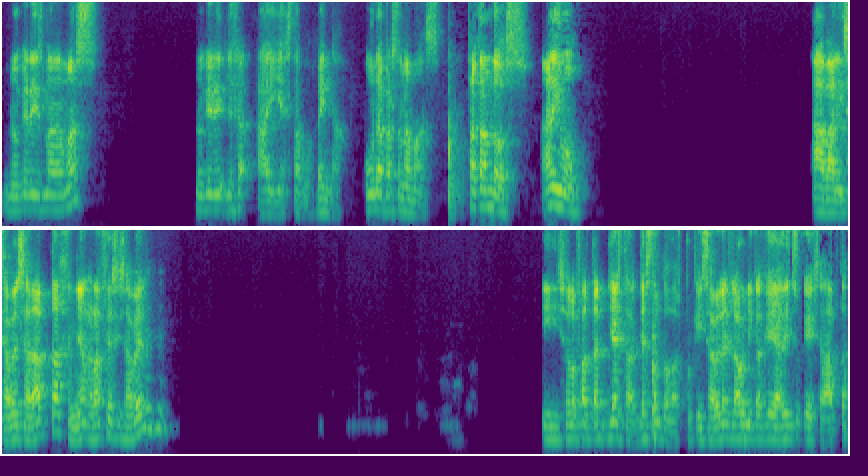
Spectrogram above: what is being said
¿No queréis nada más? Ahí estamos, venga, una persona más. Faltan dos, ánimo. Ah, vale, Isabel se adapta, genial, gracias Isabel. Y solo faltan, ya están, ya están todas, porque Isabel es la única que ha dicho que se adapta.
